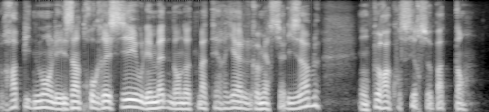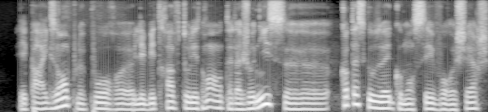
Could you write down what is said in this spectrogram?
rapidement les introgresser ou les mettre dans notre matériel commercialisable, on peut raccourcir ce pas de temps. Et par exemple, pour euh, les betteraves tolérantes à la jaunisse, euh, quand est-ce que vous avez commencé vos recherches?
